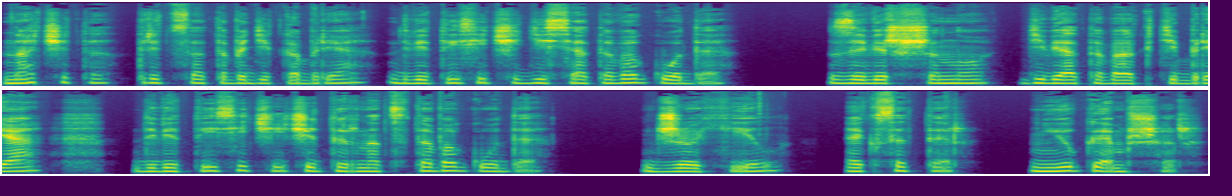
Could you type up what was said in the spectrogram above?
Начато 30 декабря 2010 года. Завершено 9 октября 2014 года. Джо Хилл, Эксетер, Нью-Гэмпшир.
